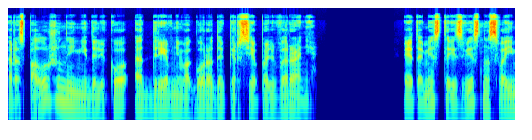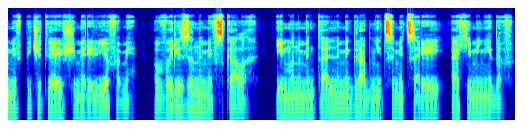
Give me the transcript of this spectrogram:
расположенный недалеко от древнего города Персеполь в Иране. Это место известно своими впечатляющими рельефами, вырезанными в скалах, и монументальными гробницами царей Ахименидов.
